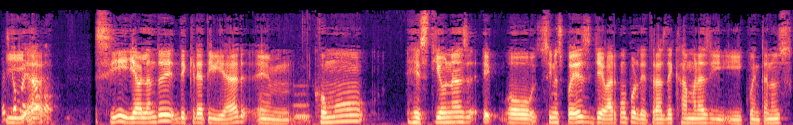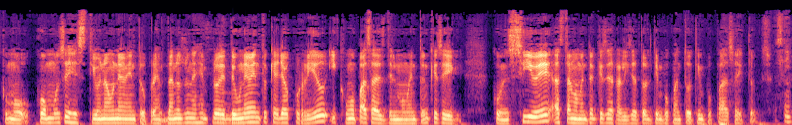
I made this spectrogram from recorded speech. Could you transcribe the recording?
es y, como el ah, logo. Sí, y hablando de, de creatividad, em, ¿cómo gestionas eh, o si nos puedes llevar como por detrás de cámaras y, cuéntanos como cómo se gestiona un evento? Por danos un ejemplo de, un evento que haya ocurrido y cómo pasa desde el momento en que se concibe hasta el momento en que se realiza todo el tiempo, cuánto tiempo pasa y todo eso. Sí.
